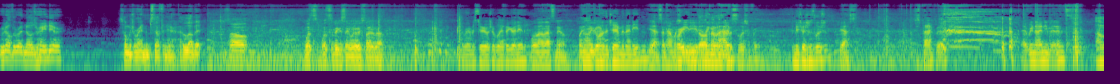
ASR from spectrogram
Rudolph the Red-Nosed Reindeer. So much random stuff in here. I love it. So, what's what's the biggest thing we always fight about? The Rey Mysterio AAA figure I need. Well, no, that's new. But Uh, you, going to the gym and then eating? yes, and how much Or you eating eat all the time. I the have a solution for you. A nutrition solution? Yes. Just pack this. Every 90 minutes, I'm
